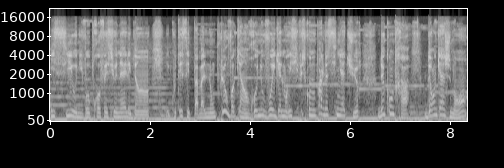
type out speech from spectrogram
Ici, au niveau professionnel, eh bien, écoutez, c'est pas mal non plus. On voit qu'il y a un renouveau également ici, puisqu'on nous parle de signature, de contrat, d'engagement.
